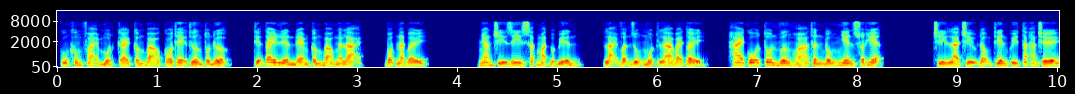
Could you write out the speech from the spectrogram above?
cũng không phải một cái cấm bảo có thể thương tồn được, tiện tay liền đem cấm bảo ngăn lại, bóp nát ấy nhan chỉ di sắc mặt đột biến, lại vận dụng một lá bài tẩy, hai cỗ tôn vương hóa thân bỗng nhiên xuất hiện. Chỉ là chịu động thiên quy tắc hạn chế,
